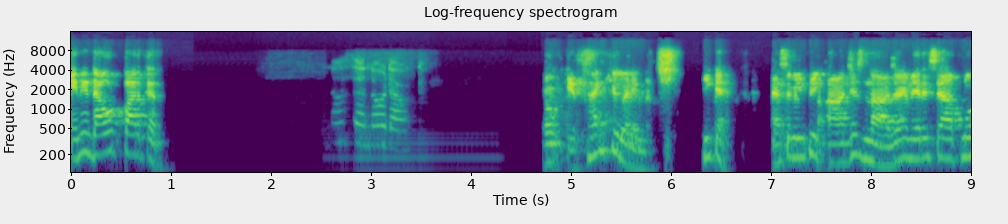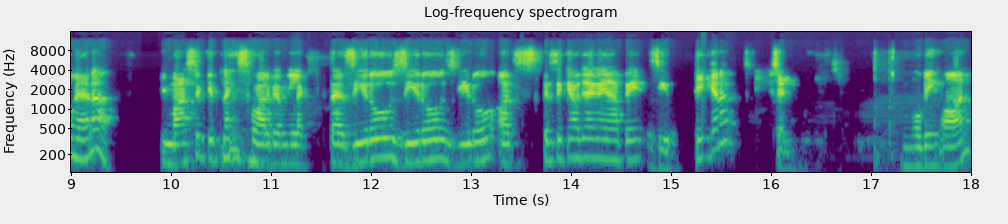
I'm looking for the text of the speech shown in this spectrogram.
एनी डाउट पार कर No, sir. No okay thank you very much ठीक है? ऐसे बिल्कुल आजिज ना आ जाए मेरे से आप लोग है ना? मास्टर कितना ही सवाल करने लगता है। ज़ीरो ज़ीरो ज़ीरो और फिर से क्या हो जाएगा यहाँ पे? ज़ीरो ठीक है ना? चलिए। मूविंग ऑन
